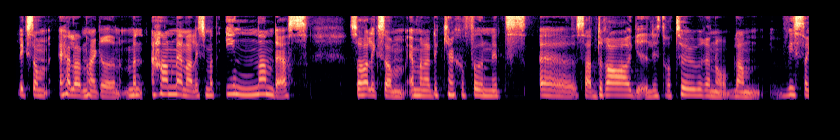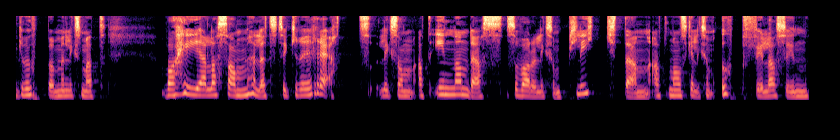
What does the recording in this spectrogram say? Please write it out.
Liksom hela den här grejen. Men han menar liksom att innan dess så har liksom, jag menar det kanske funnits eh, så drag i litteraturen och bland vissa grupper men liksom att vad hela samhället tycker är rätt. Liksom att innan dess så var det liksom plikten att man ska liksom uppfylla sin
